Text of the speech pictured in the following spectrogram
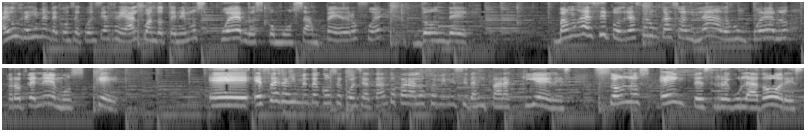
Hay un régimen de consecuencias real cuando tenemos pueblos como San Pedro fue, donde, vamos a decir, podría ser un caso aislado, es un pueblo, pero tenemos que eh, ese régimen de consecuencias, tanto para los feminicidas y para quienes son los entes reguladores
